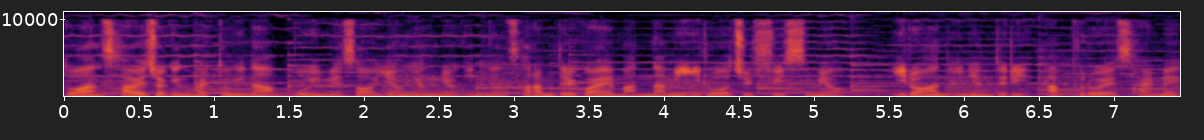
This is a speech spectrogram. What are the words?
또한 사회적인 활동이나 모임에서 영향력 있는 사람들과의 만남이 이루어질 수 있으며 이러한 인연들이 앞으로의 삶에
